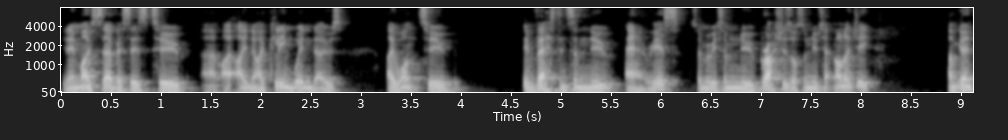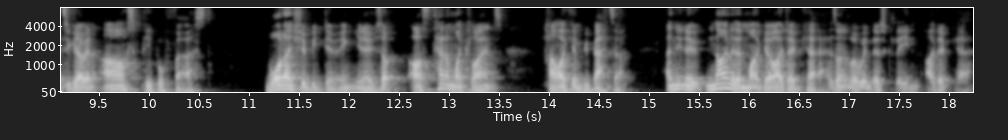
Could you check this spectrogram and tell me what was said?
you know, my service is to, uh, I, I know I clean windows. I want to invest in some new areas, so maybe some new brushes or some new technology. I'm going to go and ask people first what I should be doing. You know, so ask 10 of my clients how I can be better. And you know, nine of them might go, I don't care. As long as my window's clean, I don't care.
